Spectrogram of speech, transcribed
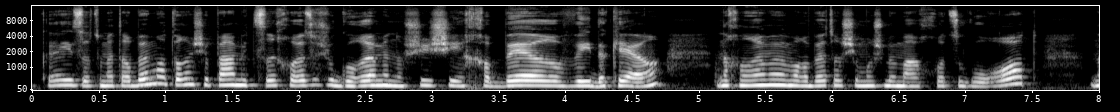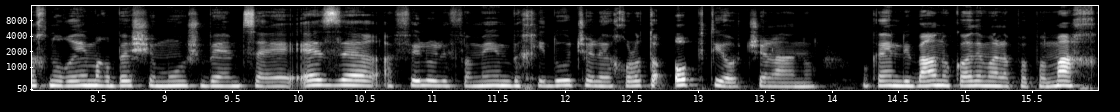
אוקיי? זאת אומרת, הרבה מאוד דברים שפעם הצריכו איזשהו גורם אנושי שיחבר וידקר. אנחנו רואים היום הרבה יותר שימוש במערכות סגורות, אנחנו רואים הרבה שימוש באמצעי עזר, אפילו לפעמים בחידוד של היכולות האופטיות שלנו. אוקיי? אם דיברנו קודם על הפפמח,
